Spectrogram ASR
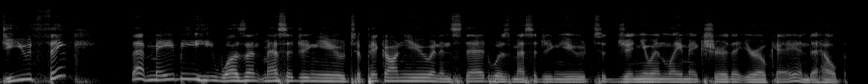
Do you think that maybe he wasn't messaging you to pick on you and instead was messaging you to genuinely make sure that you're okay and to help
